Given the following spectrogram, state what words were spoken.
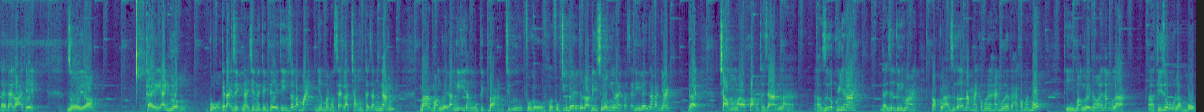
Đấy đại loại thế. Rồi cái ảnh hưởng của cái đại dịch này trên nền kinh tế thì rất là mạnh nhưng mà nó sẽ là trong thời gian ngắn. Mà mọi người đang nghĩ rằng một kịch bản chữ hồi phục chữ V tức là đi xuống như này và sẽ đi lên rất là nhanh. Đấy trong ờ, khoảng thời gian là ờ, giữa quý 2 đấy giữa quý 2 hoặc là giữa năm 2020 và 2021 thì mọi người nói rằng là à, thí dụ là một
